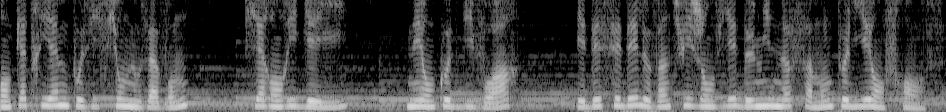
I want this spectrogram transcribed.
En quatrième position nous avons, Pierre-Henri Guéhi, né en Côte d'Ivoire, est décédé le 28 janvier 2009 à Montpellier en France.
